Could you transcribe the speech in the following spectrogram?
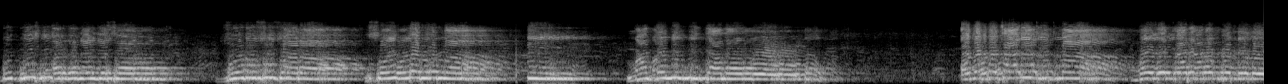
बुद्धिस्ट अर्गनाइजेसन जोडुसुद्वारा संयुक्त रूपमा माध्यमिक विद्यालयको अनौपचारिक रूपमा मैले कार्यक्रमको मेरो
